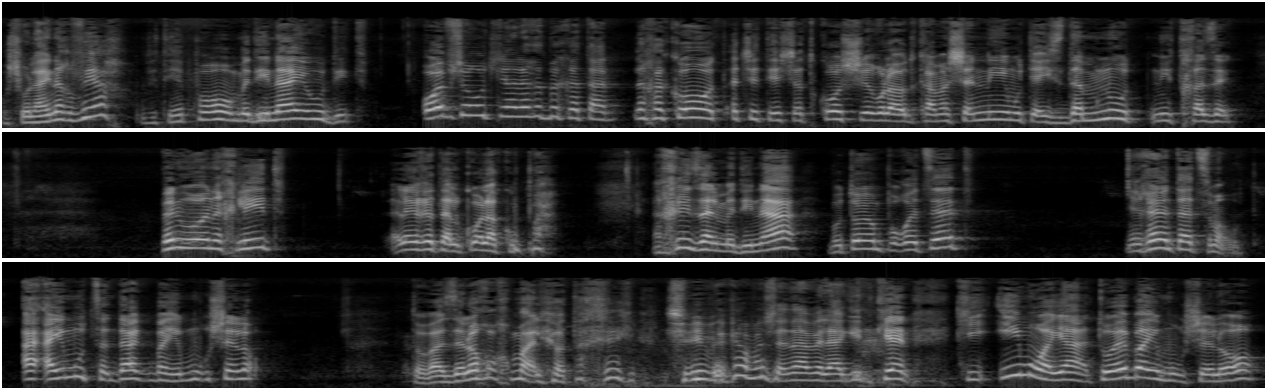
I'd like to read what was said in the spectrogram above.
או שאולי נרוויח ותהיה פה מדינה יהודית. או אפשרות שנייה ללכת בקטן, לחכות עד שתהיה שעת כושר, אולי עוד כמה שנים, או תהיה הזדמנות, נתחזק. בן גוריון החליט ללכת על כל הקופה. הכריז על מדינה, באותו יום פורצת מלחמת העצמאות. האם הוא צדק בהימור שלו? טוב, אז זה לא חוכמה להיות אחרי 70 וכמה שנה ולהגיד כן, כי אם הוא היה טועה בהימור שלו,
